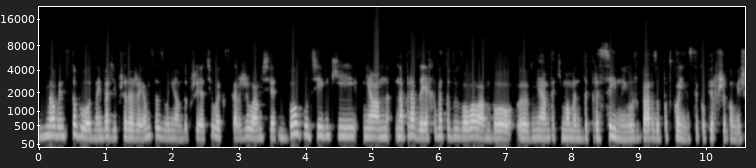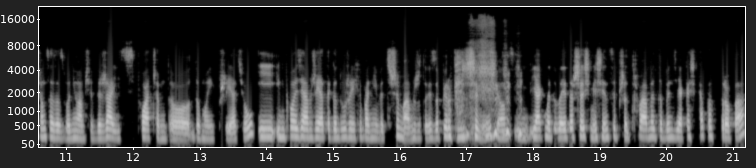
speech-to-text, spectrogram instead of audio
no więc to było najbardziej przerażające. Dzwoniłam do przyjaciółek, skarżyłam się. Bogu dzięki miałam naprawdę, ja chyba to wywołałam, bo e, miałam taki moment depresyjny już bardzo pod koniec tego pierwszego miesiąca. Zadzwoniłam się wyżalić z płaczem do, do moich przyjaciół i im powiedziałam, że ja tego dłużej chyba nie wytrzymam, że to jest dopiero pierwszy miesiąc i jak my tutaj te sześć miesięcy przetrwamy, to będzie jakaś katastrofa.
